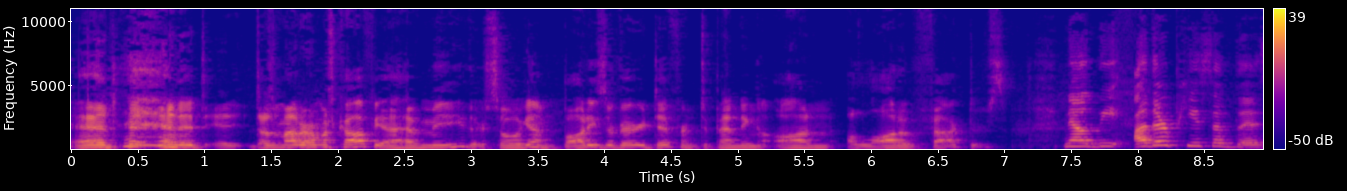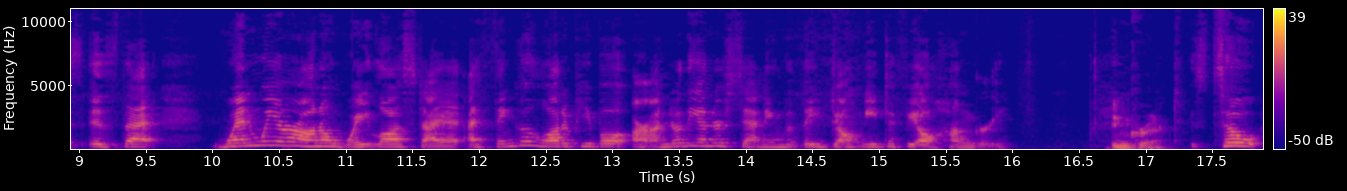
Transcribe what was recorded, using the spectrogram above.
and and it, it doesn't matter how much coffee I have in me either. So again, bodies are very different depending on a lot of factors. Now the other piece of this is that when we are on a weight loss diet, I think a lot of people are under the understanding that they don't need to feel hungry. Incorrect. So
